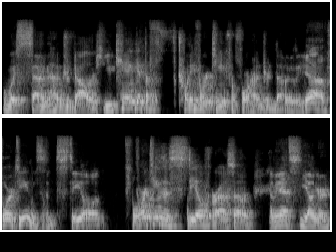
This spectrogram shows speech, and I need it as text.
was seven hundred dollars. You can get the 2014 for 400 though. Yeah, 14 is a steal. 14 is a steal for Ausone. I mean, that's younger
